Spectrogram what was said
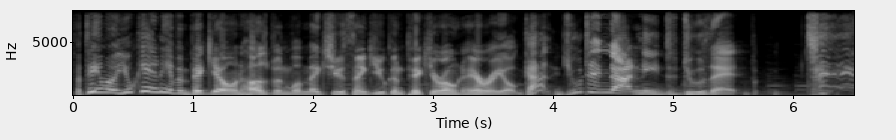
Fatima, you can't even pick your own husband. What makes you think you can pick your own Ariel? God, you did not need to do that.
